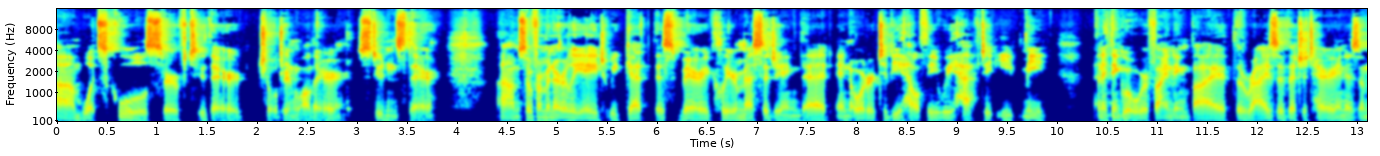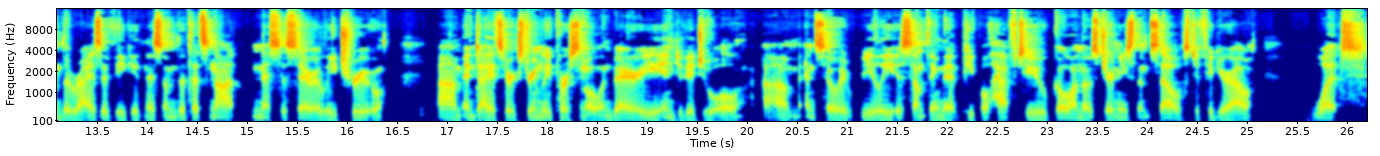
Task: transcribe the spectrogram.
um, what schools serve to their children while they're students there. Um, so from an early age, we get this very clear messaging that in order to be healthy, we have to eat meat. And I think what we're finding by the rise of vegetarianism, the rise of veganism, that that's not necessarily true. Um, and diets are extremely personal and very individual. Um, and so it really is something that people have to go on those journeys themselves to figure out what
